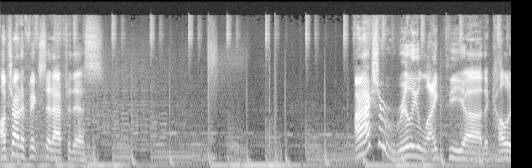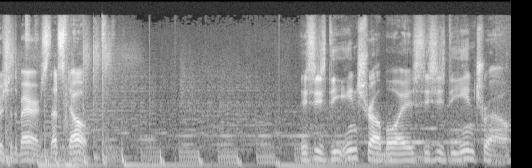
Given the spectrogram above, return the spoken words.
I'll try to fix it after this. I actually really like the uh, the colors for the Bears. That's dope. This is the intro, boys. This is the intro.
